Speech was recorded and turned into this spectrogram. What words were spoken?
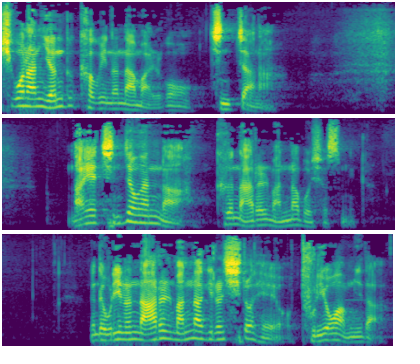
피곤한 연극하고 있는 나 말고 진짜 나. 나의 진정한 나, 그 나를 만나보셨습니까? 근데 우리는 나를 만나기를 싫어해요. 두려워합니다.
